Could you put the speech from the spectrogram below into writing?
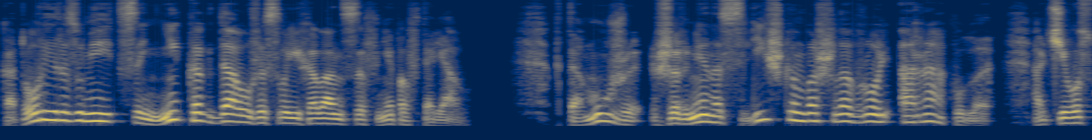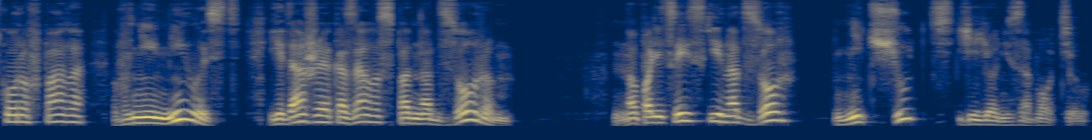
который, разумеется, никогда уже своих авансов не повторял. К тому же Жермена слишком вошла в роль оракула, отчего скоро впала в немилость и даже оказалась под надзором но полицейский надзор ничуть ее не заботил.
